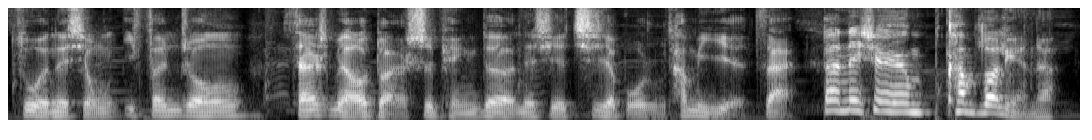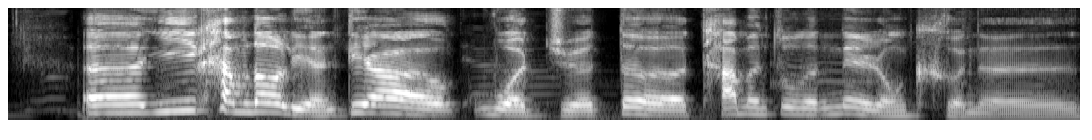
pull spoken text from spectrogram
做那种一分钟、三十秒短视频的那些器械博主，他们也在。但那些人看不到脸的，呃，一看不到脸，第二，我觉得他们做的内容可能，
